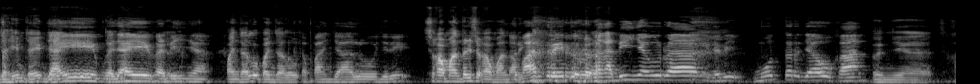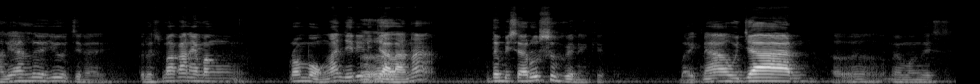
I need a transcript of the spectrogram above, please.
jahim jahim Jaim, nggak Jaim kadinya panjalu panjalu ke Panjalu. Jadi suka mantri suka mantri Mantri turun kadinya orang. Jadi muter jauh kan. Oh, iya. Sekalian lu yuk cina. Terus mah kan emang rombongan jadi di Heeh. jalana itu bisa rusuh kan gitu. Baiknya hujan. Eh, memang guys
